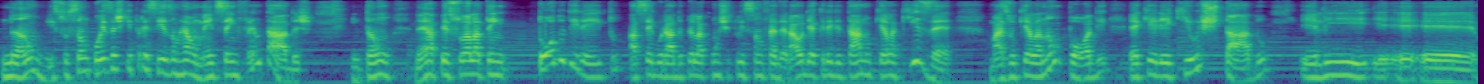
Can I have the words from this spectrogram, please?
Não, isso são coisas que precisam realmente ser enfrentadas. Então, né, a pessoa ela tem todo o direito assegurado pela Constituição Federal de acreditar no que ela quiser, mas o que ela não pode é querer que o Estado ele é, é,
